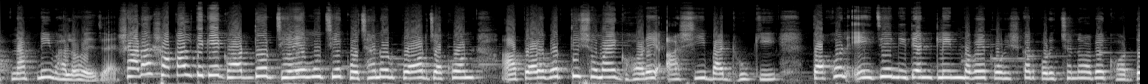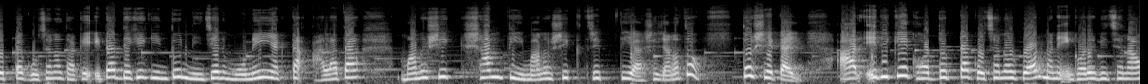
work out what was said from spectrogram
আপনা আপনিই ভালো হয়ে যায়। সারা সকাল থেকে ঘর দোর ঝেড়ে মুছে গোছানোর পর যখন পরবর্তী সময় ঘরে আসি বা ঢুকি, তখন এই যে নিট অ্যান্ড ক্লিনভাবে পরিষ্কার পরিচ্ছন্নভাবে ঘরদোরটা গোছানো থাকে, এটা দেখে কিন্তু নিজের মনেই একটা আলাদা মানসিক শান্তি, মানসিক তৃপ্তি আসে, জানো তো? তো সেটাই। আর এদিকে ঘরদোরটা গোছানোর পর মানে ঘরের বিছানাও,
